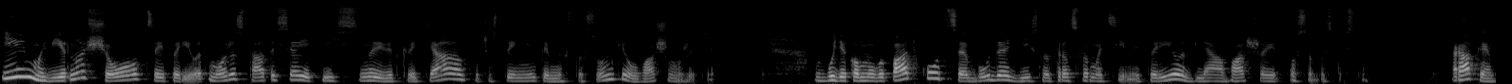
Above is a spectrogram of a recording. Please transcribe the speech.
І ймовірно, що в цей період може статися якісь нові відкриття по частині інтимних стосунків у вашому житті. В будь-якому випадку це буде дійсно трансформаційний період для вашої особистості. Раки,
